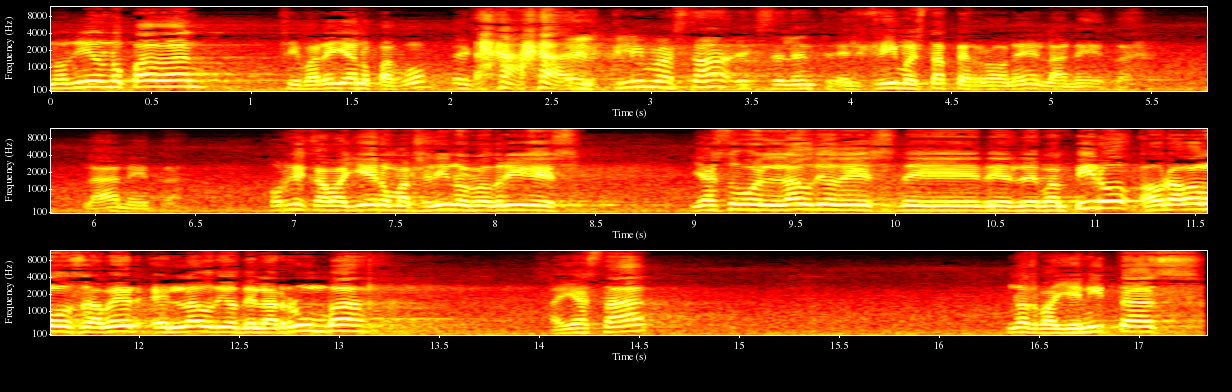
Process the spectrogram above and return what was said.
los niños no pagan. Varey ya no pagó. El clima está excelente. El clima está perrón, eh, la neta, la neta. Jorge Caballero, Marcelino Rodríguez, ya estuvo el audio de, de- de- de Vampiro, ahora vamos a ver el audio de la rumba. Allá está. Unas ballenitas,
